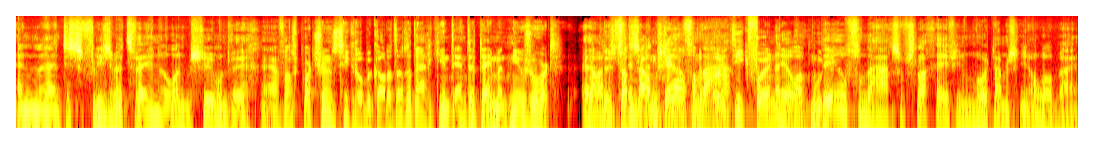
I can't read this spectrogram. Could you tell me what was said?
En uh, het is verliezen met 2-0 en het bestuur moet weg. Ja, van sportjournalistiek roep ik altijd dat het eigenlijk in het entertainmentnieuws hoort. Uh, dus dat zou misschien wel van de, politiek voor een, deel ook moeten. Een deel van de Haagse verslaggeving hoort daar misschien ook wel bij.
